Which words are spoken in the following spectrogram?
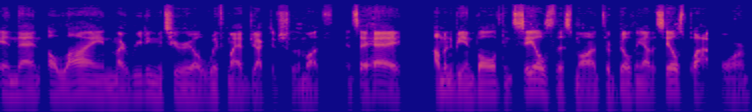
and then align my reading material with my objectives for the month and say, hey, I'm going to be involved in sales this month or building out a sales platform,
